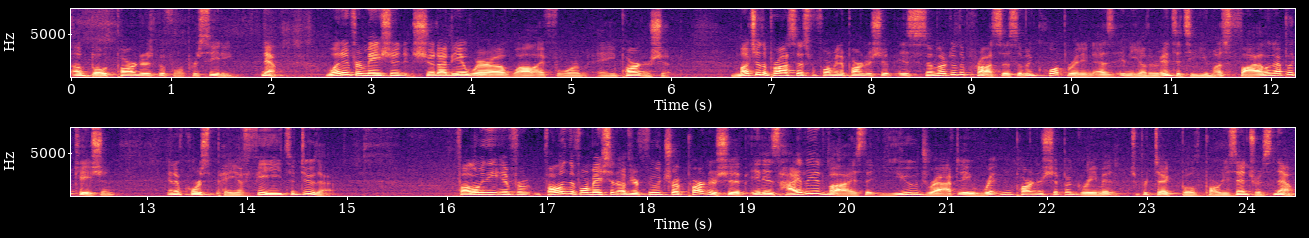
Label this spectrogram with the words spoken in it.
of both partners before proceeding. Now, what information should I be aware of while I form a partnership? Much of the process for forming a partnership is similar to the process of incorporating as any other entity. You must file an application and, of course, pay a fee to do that. Following the, following the formation of your food truck partnership, it is highly advised that you draft a written partnership agreement to protect both parties' interests. Now,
